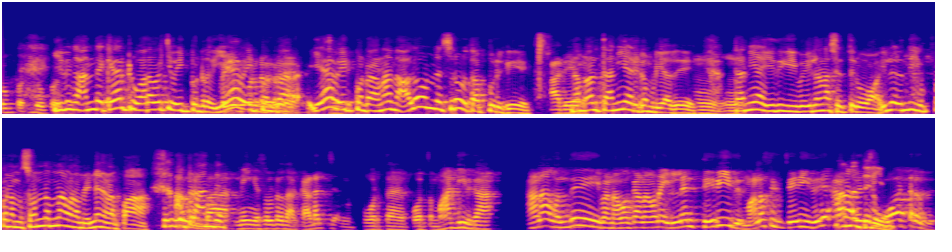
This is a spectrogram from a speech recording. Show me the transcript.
Super super. இவங்க அந்த கேரக்டர் வர வச்சு வெயிட் பண்றது. ஏன் வெயிட். பண்றாங்க ஏன் வெயிட் பண்றாங்கன்னா அந்த அலோன்னஸ் ஒரு தப்பு இருக்கு. நம்மளால தனியா இருக்க முடியாது. தனியா இது இவ இல்லைன்னா செத்துருவோம் இல்ல இருந்து இப்ப நம்ம சொன்னோம்னா அவன் நம்ம என்ன நினைப்பான்? அப்புறம் அந்த நீங்க சொல்றதா கடச்ச ஒருத்தன் ஒருத்தன் மாட்டியிருக்கான். ஆனா வந்து இவன் நமக்கானவனா இல்லன்னு தெரியுது. மனசுக்கு தெரியுது. ஆனா. ஓட்டுறது.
